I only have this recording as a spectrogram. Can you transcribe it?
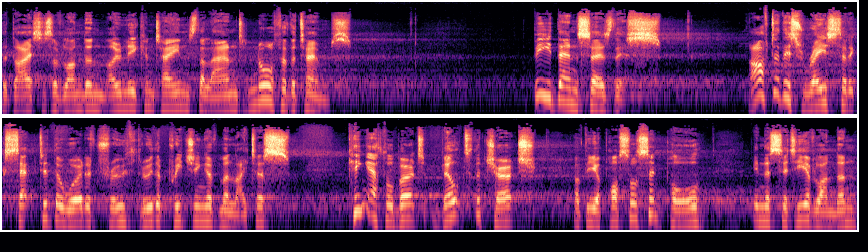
the Diocese of London only contains the land north of the Thames. Bede then says this after this race had accepted the word of truth through the preaching of Mellitus, King Ethelbert built the church of the Apostle St. Paul in the city of London,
